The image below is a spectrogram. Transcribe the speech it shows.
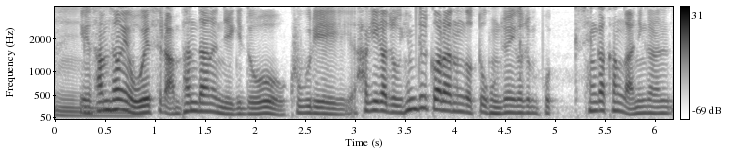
음. 이게 삼성의 OS를 안 판다는 얘기도 구글이 하기가 좀 힘들 거라는 것도 공정위가 좀 보- 생각한 거 아닌가라는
